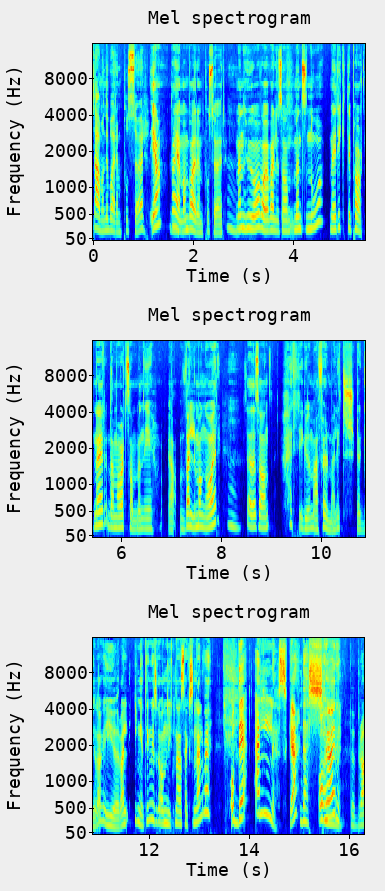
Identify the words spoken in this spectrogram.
Da er man jo bare en posør. Ja, da er man bare en posør. Mm. Men hun òg var jo veldig sånn Mens nå, med riktig partner, de har vært sammen i ja, veldig mange år, så er det sånn Herregud, om jeg føler meg litt stygg i dag? Jeg gjør vel ingenting. Vi skal nyte denne sexen likevel, vi. Og det elsker jeg! å høre! Det er kjempebra.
